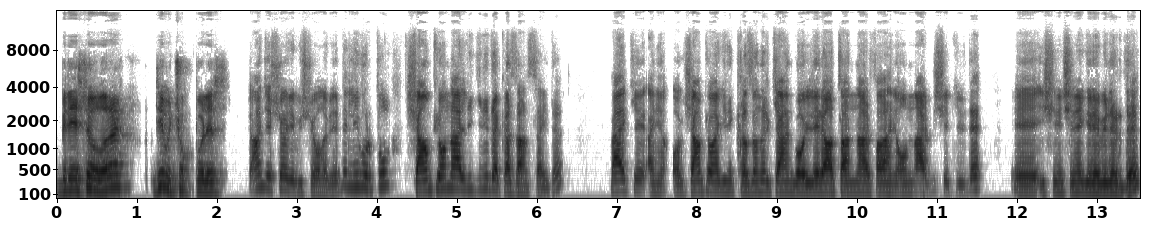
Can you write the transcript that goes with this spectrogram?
bireysel olarak değil mi çok böyle Ancak şöyle bir şey olabilirdi. Liverpool Şampiyonlar Ligi'ni de kazansaydı belki hani o Şampiyonlar Ligi'ni kazanırken golleri atanlar falan hani onlar bir şekilde e, işin içine girebilirdi.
